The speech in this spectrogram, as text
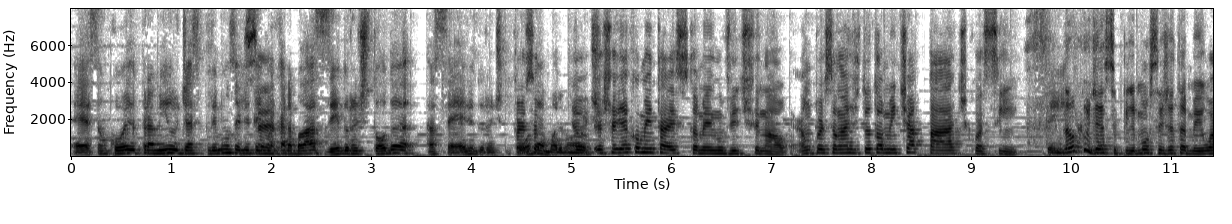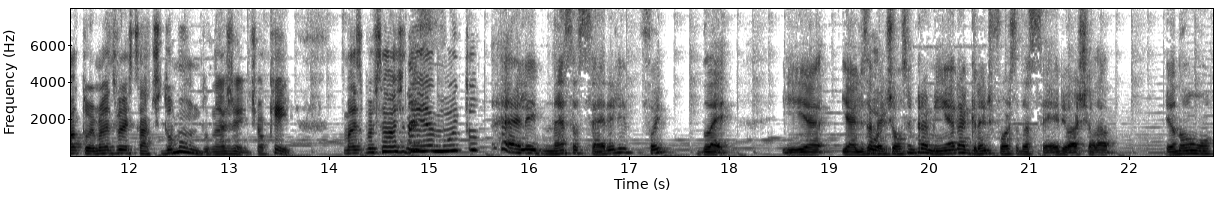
É, são coisas, para mim o Jesse Plimons ele tem uma Sério. cara blasé durante toda a série, durante toda Perso- Amor e Eu, Morte. eu cheguei a comentar isso também no vídeo final. É um personagem totalmente apático, assim. Sim. Não que o Jesse Plimon seja também o ator mais versátil do mundo, né, gente? Ok. Mas o personagem Mas- dele é muito. É, ele, nessa série ele foi blé. E, a- e a Elizabeth Olsen, pra mim, era a grande força da série. Eu acho ela. Eu não, eu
